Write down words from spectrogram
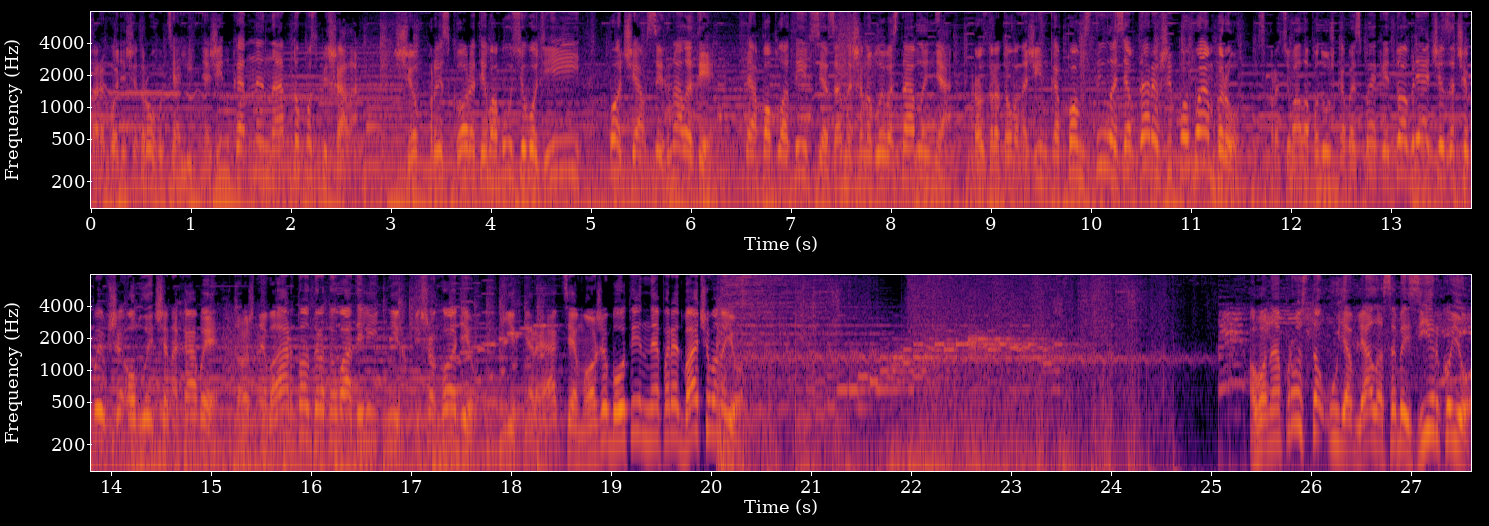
Переходячи дорогу, ця літня жінка не надто поспішала. Щоб прискорити бабусю водій, почав сигналити та поплатився за нешанобливе ставлення. Роздратована жінка помстилася, вдаривши по бамперу. Спрацювала подушка безпеки, добряче зачепивши обличчя на хаби. Тож не варто дратувати літніх пішоходів. Їхня реакція може бути непередбачуваною. Вона просто уявляла себе зіркою,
